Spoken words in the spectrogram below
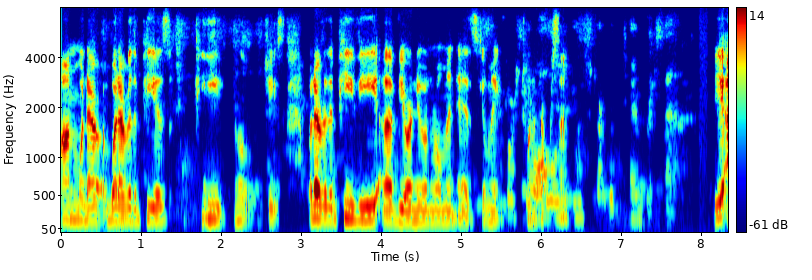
on whatever whatever the P is P oh geez whatever the PV of your new enrollment is. You'll make 24%. Yeah.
